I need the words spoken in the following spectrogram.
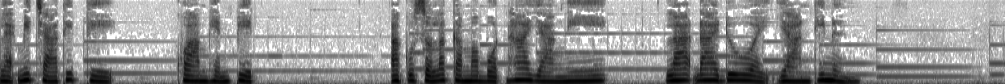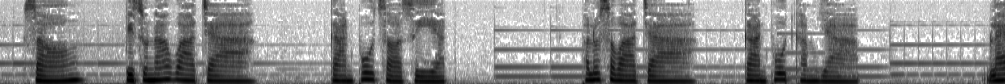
และมิจฉาทิฏฐิ ความเห็นผิด อกุศลกรรมบทห้าอย่างนี้ ละได้ด้วยยานที่หนึ่ง 2. ปิสุนาวาจา การพูดส่อเสียด พลุสวาจา การพูดคำหยาบ และ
